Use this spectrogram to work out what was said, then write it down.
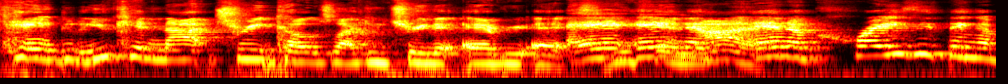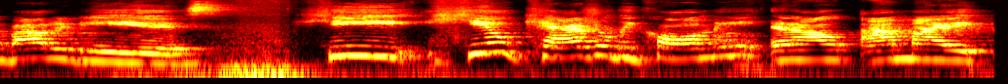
can't do that. You cannot treat coach like you treated every ex. And, you and, cannot. and a crazy thing about it is he he'll casually call me and I I might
